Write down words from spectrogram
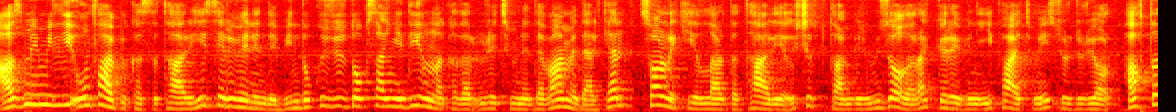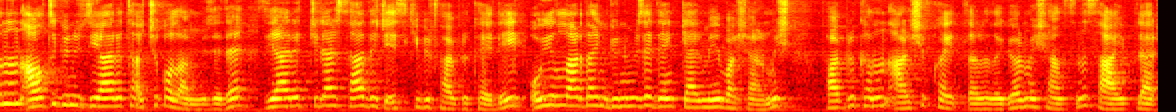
Azmi Milli Un Fabrikası tarihi serüveninde 1997 yılına kadar üretimine devam ederken sonraki yıllarda tarihe ışık tutan bir müze olarak görevini ifa etmeyi sürdürüyor. Haftanın 6 günü ziyarete açık olan müzede ziyaretçiler sadece eski bir fabrikaya değil o yıllardan günümüze denk gelmeyi başarmış fabrikanın arşiv kayıtlarını da görme şansına sahipler.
